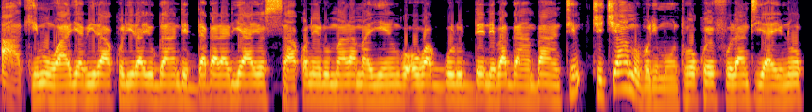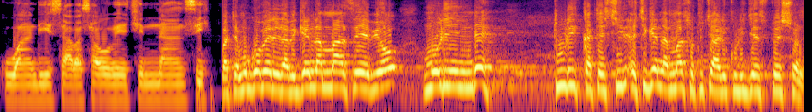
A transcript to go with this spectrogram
Akimu waalyabira akulira uganda eddagala lyayo ssaako ne lumala mayengo owagguludde ne bagamba nti kikyamu buli muntu okwefuula nti yalina okuwandiisa abasawo b'ekinnansi. Batemugoberera bigenda mu maaso ebyo mulinde. Tuli kati eki- ekigenda mu maaso tukyali ku registration.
